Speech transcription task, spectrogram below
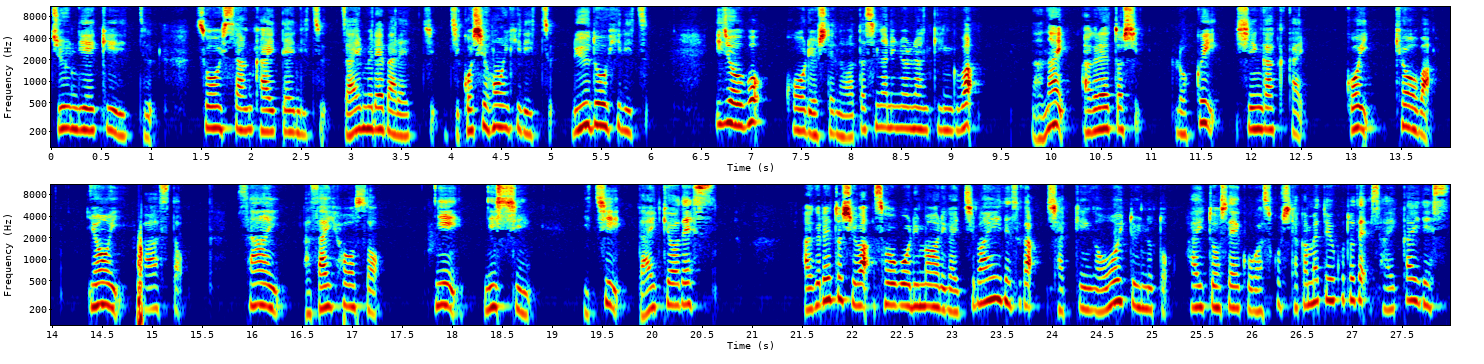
純利益率、総資産回転率、財務レバレッジ、自己資本比率、流動比率、以上を考慮しての私なりのランキングは、7位、アグレート市、6位、進学会、5位、今日は、4位、ファースト、3位、朝日放送、2位、日清、1位、大京です。アグレ都市は総合利回りが一番いいですが、借金が多いというのと、配当成功が少し高めということで最下位です。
